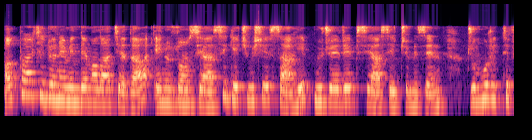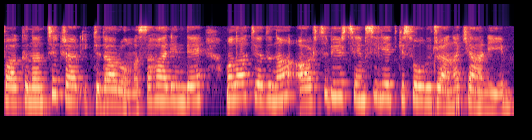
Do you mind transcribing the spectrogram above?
AK Parti döneminde Malatya'da en uzun siyasi geçmişe sahip mücerrep siyasetçimizin Cumhur İttifakı'nın tekrar iktidar olması halinde Malatya adına artı bir temsil yetkisi olacağına kâniyim.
